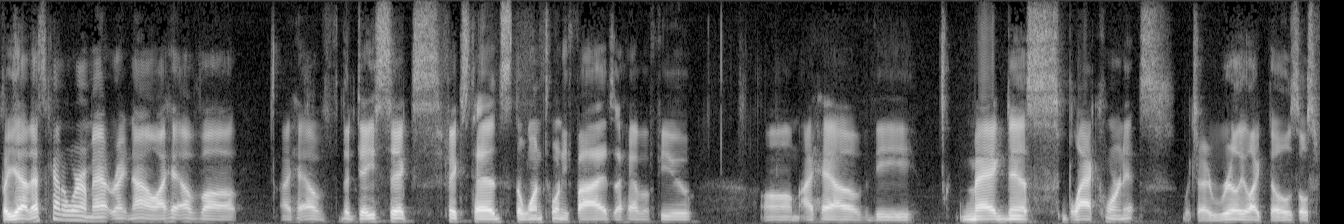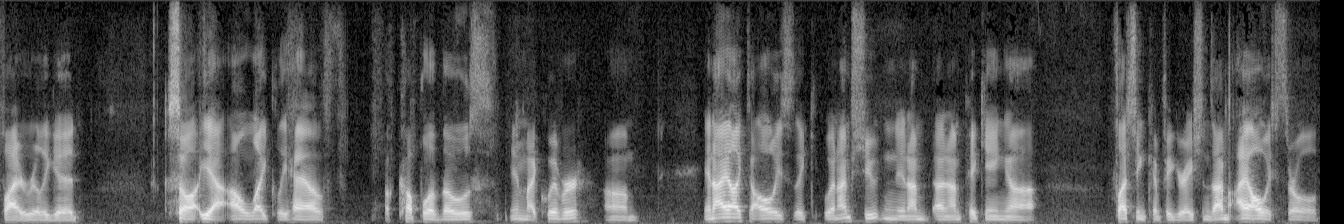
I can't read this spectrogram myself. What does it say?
but yeah, that's kind of where I'm at right now. I have uh, I have the day six fixed heads, the 125s. I have a few. Um, I have the Magnus Black Hornets, which I really like those. Those fly really good. So yeah, I'll likely have a couple of those in my quiver. Um, and I like to always like when I'm shooting and I'm and I'm picking uh, fletching configurations. I'm I always throw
